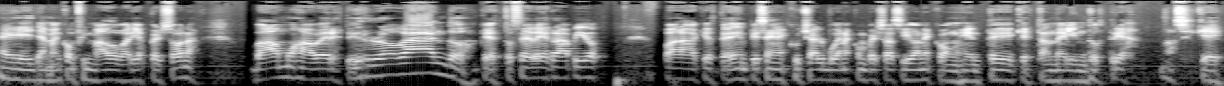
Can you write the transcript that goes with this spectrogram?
Eh, ya me han confirmado varias personas. Vamos a ver, estoy rogando que esto se dé rápido para que ustedes empiecen a escuchar buenas conversaciones con gente que está en la industria. Así que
